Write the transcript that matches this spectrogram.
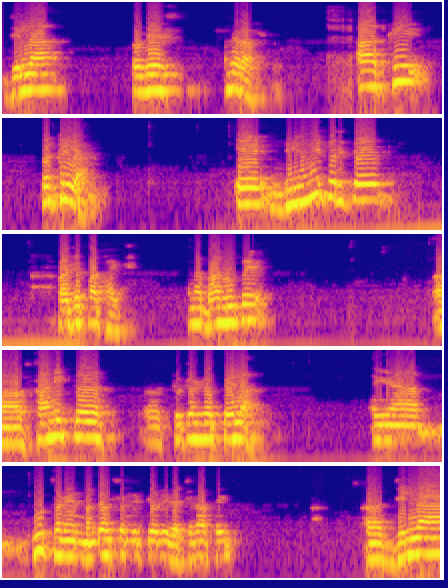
જિલ્લા, પ્રદેશ અને રાષ્ટ્ર. આ આખી પ્રક્રિયા એ નિયમિત રીતે ભાજપમાં થાય છે. એના ભાગરૂપે સ્થાનિક ચૂંટણીઓ પહેલા અહીંયા બુથ અને મંડળ સમિતિઓની રચના થઈ. જિલ્લા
